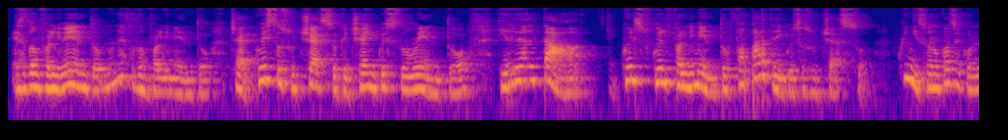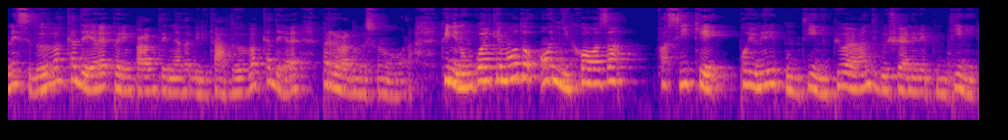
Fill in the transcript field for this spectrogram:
È stato un fallimento? Non è stato un fallimento. Cioè, questo successo che c'è in questo momento, in realtà quel, quel fallimento fa parte di questo successo. Quindi sono cose connesse, doveva accadere per imparare determinate abilità, doveva accadere per arrivare dove sono ora. Quindi in un qualche modo ogni cosa fa sì che puoi unire i puntini, più vai avanti più riuscirai a unire i puntini,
